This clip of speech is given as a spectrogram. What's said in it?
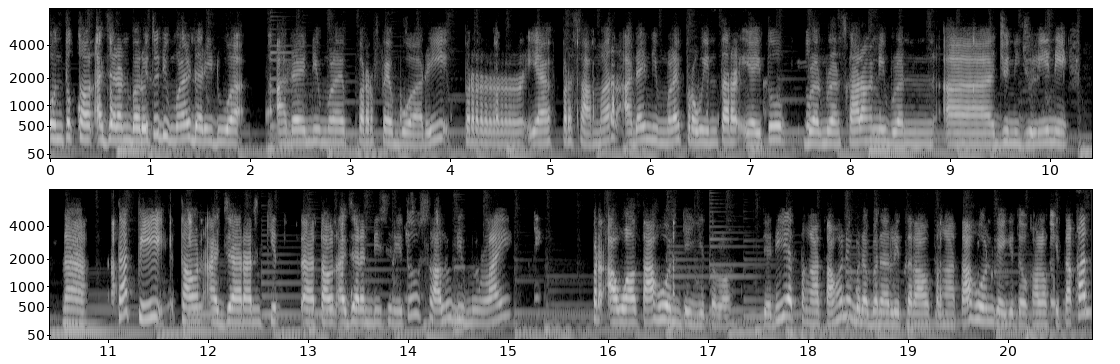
untuk tahun ajaran baru itu dimulai dari dua. Ada yang dimulai per Februari per ya per summer ada yang dimulai per winter yaitu bulan-bulan sekarang nih bulan uh, Juni Juli ini nah tapi tahun ajaran kita uh, tahun ajaran di sini itu selalu dimulai per awal tahun kayak gitu loh. Jadi ya tengah tahun yang benar-benar literal tengah tahun kayak gitu. Kalau kita kan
